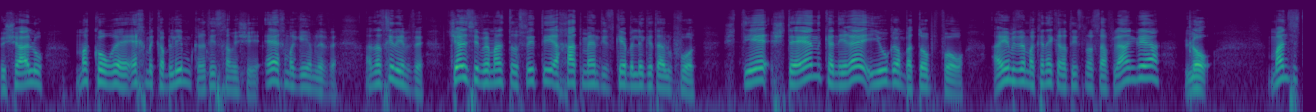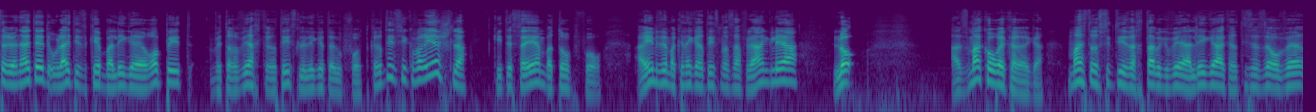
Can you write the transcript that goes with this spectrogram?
ושאלו מה קורה, איך מקבלים כרטיס חמישי, איך מגיעים לזה. אז נתחיל עם זה. צ'לסי ומאנסטר סיטי, אחת מהן תזכה בליגת האלופות. שתי, שתיהן כנראה יהיו גם בטופ 4. האם זה מקנה כרטיס נוסף לאנגליה? לא. מנצ'סטר יונייטד אולי תזכה בליגה האירופית ותרוויח כרטיס לליגת אלופות. כרטיס שכבר יש לה, כי תסיים בטופ 4. האם זה מקנה כרטיס נוסף לאנגליה? לא. אז מה קורה כרגע? מנצ'סטר סיטי זכתה בגביע הליגה, הכרטיס הזה עובר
